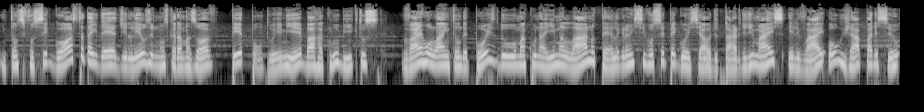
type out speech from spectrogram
Então, se você gosta da ideia de ler os Irmãos Karamazov, t.me barra Clube Ictus, vai rolar então depois do Macunaíma lá no Telegram. E se você pegou esse áudio tarde demais, ele vai ou já apareceu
